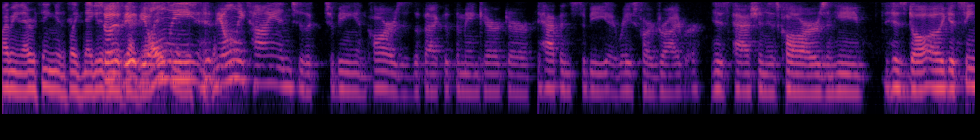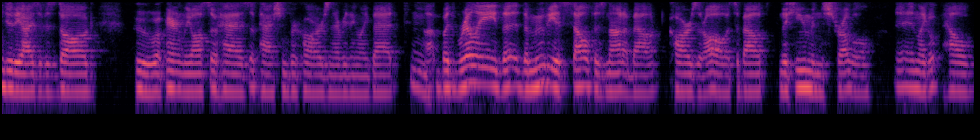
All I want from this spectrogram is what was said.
I mean, everything is like negative. So the, the only the only tie-in to the to being in cars is the fact that the main character happens to be a race car driver. His passion is cars, and he his dog like it's seen through the eyes of his dog, who apparently also has a passion for cars and everything like that. Mm. Uh, but really, the the movie itself is not about cars at all. It's about the human struggle and like how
